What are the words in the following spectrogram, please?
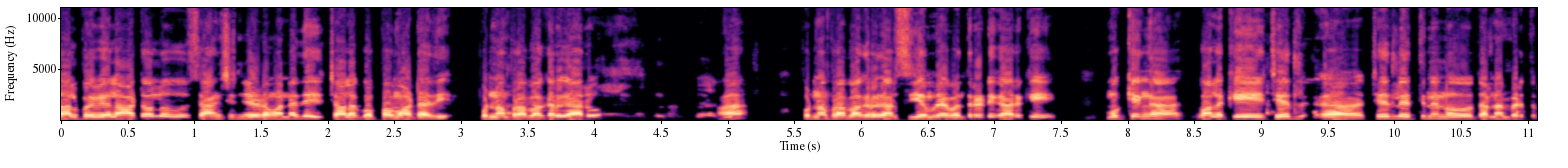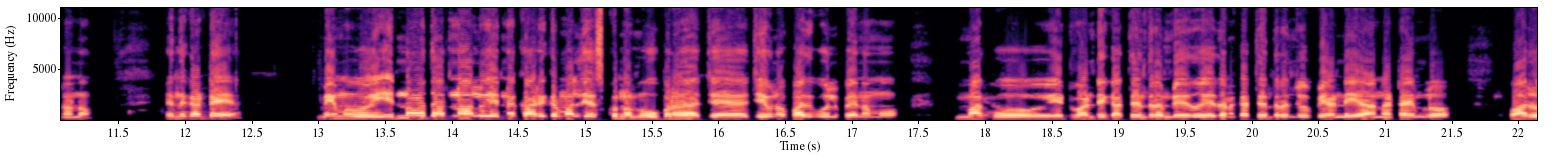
నలభై వేల ఆటోలు శాంక్షన్ చేయడం అనేది చాలా గొప్ప మాట అది. పున్నం ప్రభాకర్ గారు పున్నం ప్రభాకర్ గారు సీఎం రేవంత్ రెడ్డి గారికి ముఖ్యంగా వాళ్ళకి చేతులు చేతులు ఎత్తి నేను దండం పెడుతున్నాను. ఎందుకంటే మేము ఎన్నో ధర్నాలు ఎన్నో కార్యక్రమాలు చేసుకున్నాము. ఊపర జీవనోపాధి కోల్పోయినాము. మాకు ఎటువంటి గత్యంతరం లేదు. ఏదైనా గత్యంతరం చూపియండి అన్న టైంలో వారు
